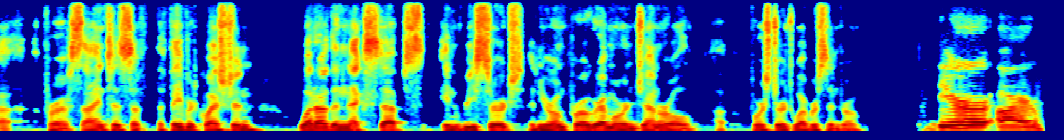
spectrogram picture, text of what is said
uh, for a scientist uh, the favorite question: What are the next steps in research in your own program or in general uh, for Sturge-Weber syndrome? There are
